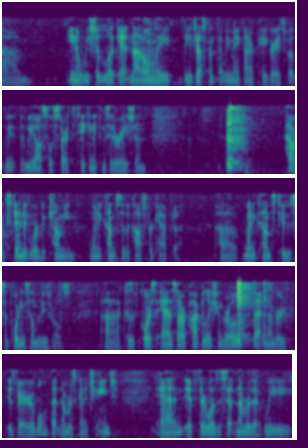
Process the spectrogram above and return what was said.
um, you know, we should look at not only the adjustment that we make on our pay grades, but we, that we also start to take into consideration how extended we're becoming when it comes to the cost per capita, uh, when it comes to supporting some of these roles. Because, of course, as our population grows, that number is variable, that number is going to change. And if there was a set number that we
